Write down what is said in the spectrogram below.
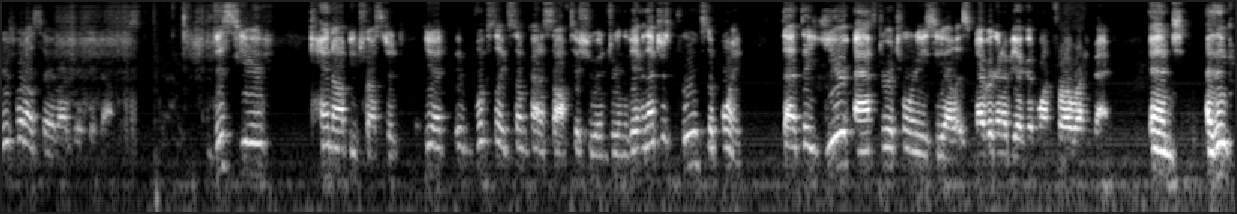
Here's what I'll say about J.K. Dobbins. This year cannot be trusted. Yet it looks like some kind of soft tissue injury in the game, and that just proves the point that the year after a torn ACL is never going to be a good one for a running back. And I think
